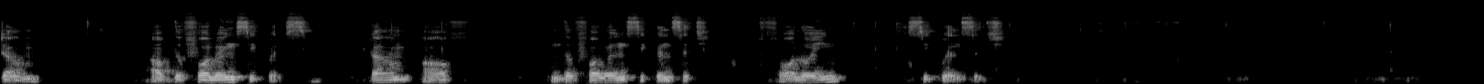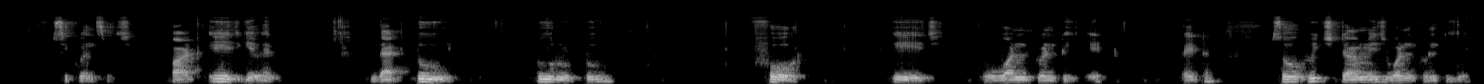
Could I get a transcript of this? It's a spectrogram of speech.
term of the following sequence? Term of the following sequences. Following sequences. Sequences. Part a is given. That 2 2 root 2 4 is 128 right? So which term is 128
